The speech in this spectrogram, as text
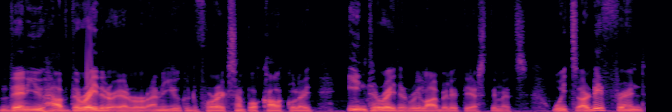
then you have the rater error and you could for example calculate inter-rater reliability estimates which are different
